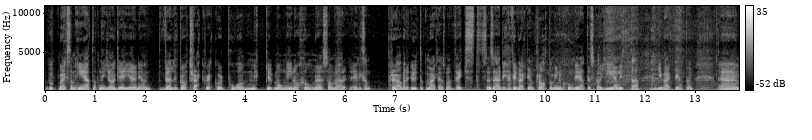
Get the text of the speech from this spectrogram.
uppmärksamhet att ni gör grejer. Ni har en väldigt bra track record på mycket, många innovationer som är, är liksom prövade ute på marknaden som har växt. Så, så här, det vi verkligen pratar om innovation det är att det ska ge nytta i verkligheten. Eh,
